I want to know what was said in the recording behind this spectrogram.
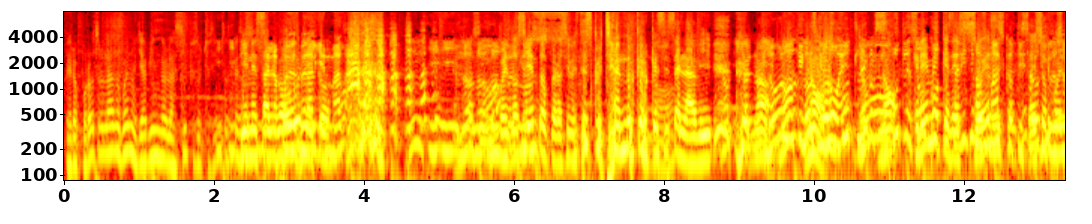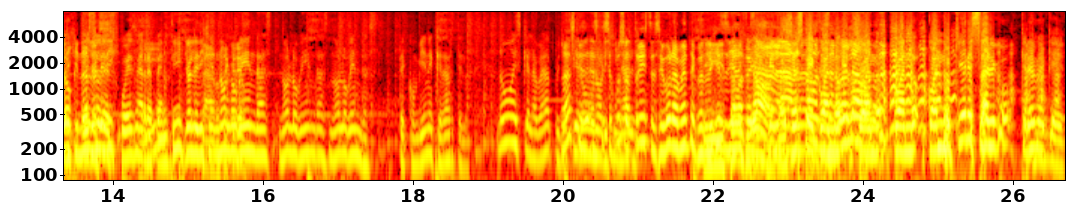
Pero por otro lado, bueno, ya viéndolo así, pues 800 Y- y pesos. tienes Se la algo puedes ver a único. alguien más. Y, y lo- No, lo- no, lo- Pues lo los- siento, pero si me está escuchando, creo que sí se la vi. no, no, no, ¿qué los- crees que los no, no, créeme que después- más cotizados Eso que fue los lo originales. eso después me arrepentí. Yo le dije, Claro, no lo creo. vendas, no lo vendas, no lo vendas. Te conviene quedártelo. No, es que la verdad, pues yo Ah, es que, quiero es que se puso triste seguramente cuando Sí, dijiste ya No, pues es que cuando, cuando, cuando, cuando quieres algo, créeme que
